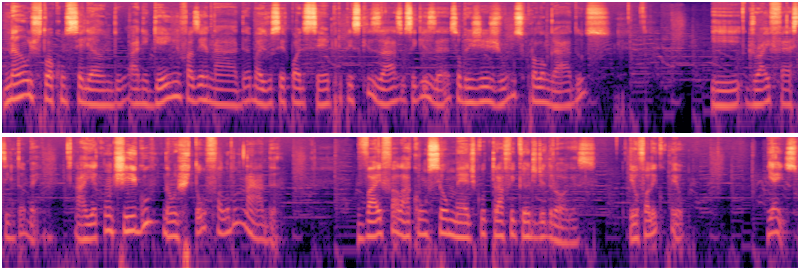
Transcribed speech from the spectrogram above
Não estou aconselhando a ninguém fazer nada, mas você pode sempre pesquisar, se você quiser, sobre jejuns prolongados e dry fasting também. Aí é contigo, não estou falando nada. Vai falar com o seu médico traficante de drogas. Eu falei com o meu. E é isso.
